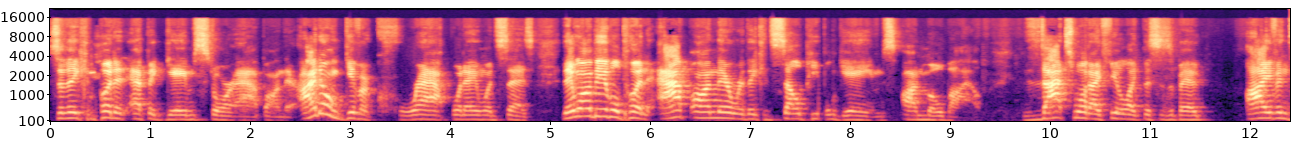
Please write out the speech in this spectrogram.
so they can put an Epic Game Store app on there. I don't give a crap what anyone says. They want to be able to put an app on there where they can sell people games on mobile. That's what I feel like this is about. Ivan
